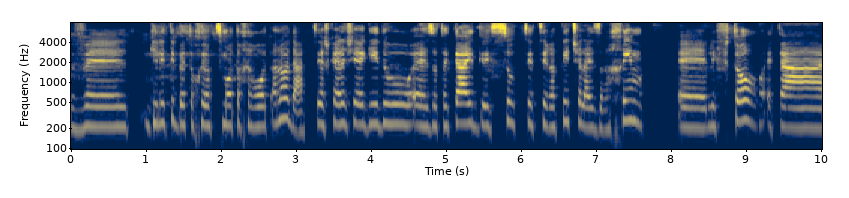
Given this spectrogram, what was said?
וגיליתי בתוכי עוצמות אחרות, אני לא יודעת, יש כאלה שיגידו אה, זאת הייתה התגייסות יצירתית של האזרחים אה, לפתור את, ה,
